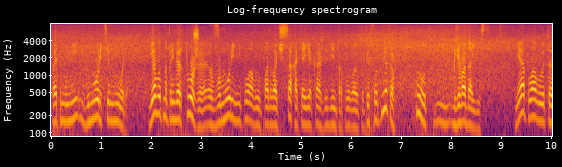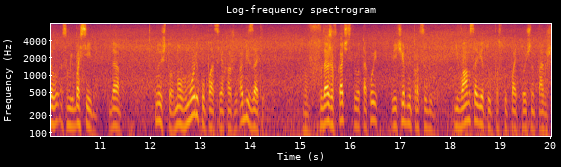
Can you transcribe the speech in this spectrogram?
Поэтому не игнорьте море. Я вот, например, тоже в море не плаваю по 2 часа, хотя я каждый день проплываю по 500 метров, ну, вот, где вода есть. Я плаваю это в бассейне, да. Ну и что? Но в море купаться я хожу обязательно. В, даже в качестве вот такой лечебной процедуры. И вам советую поступать точно так же.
